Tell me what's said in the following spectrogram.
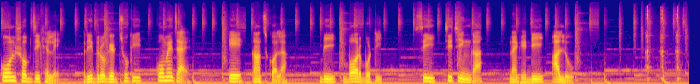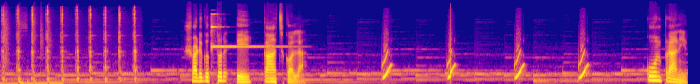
কোন সবজি খেলে হৃদরোগের ঝুঁকি কমে যায়? এ কাঁচকলা, বি বরবটি, সি চিচিঙ্গা, নাকি ডি আলু? সঠিক উত্তর এ, কাঁচকলা। কোন প্রাণীর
